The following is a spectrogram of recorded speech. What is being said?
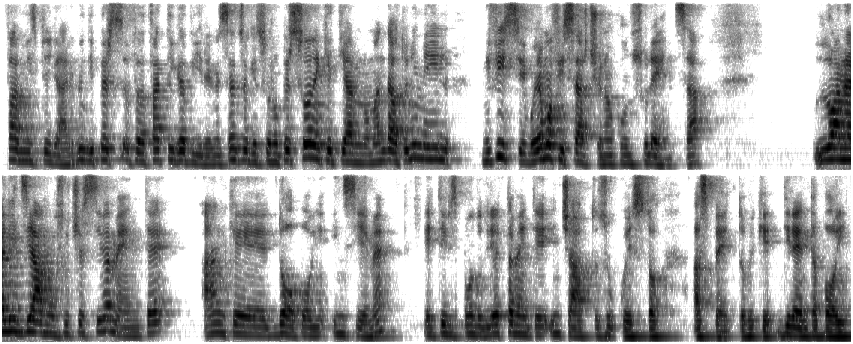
fammi spiegare, quindi pers- fatti capire, nel senso che sono persone che ti hanno mandato un'email, mi fissi, vogliamo fissarci una consulenza, lo analizziamo successivamente, anche dopo insieme, e ti rispondo direttamente in chat su questo aspetto, perché diventa poi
